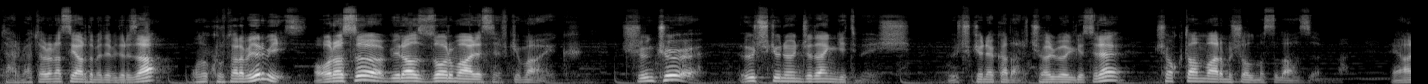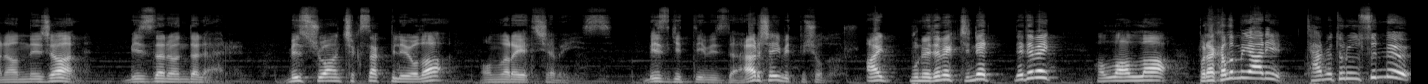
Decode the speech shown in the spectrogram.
Terminator'a nasıl yardım edebiliriz ha? Onu kurtarabilir miyiz? Orası biraz zor maalesef ki Mike. Çünkü 3 gün önceden gitmiş. 3 güne kadar çöl bölgesine çoktan varmış olması lazım. Yani anlayacağın bizden öndeler. Biz şu an çıksak bile yola onlara yetişemeyiz. Biz gittiğimizde her şey bitmiş olur. Ay bu ne demek cinnet? Ne demek? Allah Allah. Bırakalım mı yani? Terminator ölsün mü?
